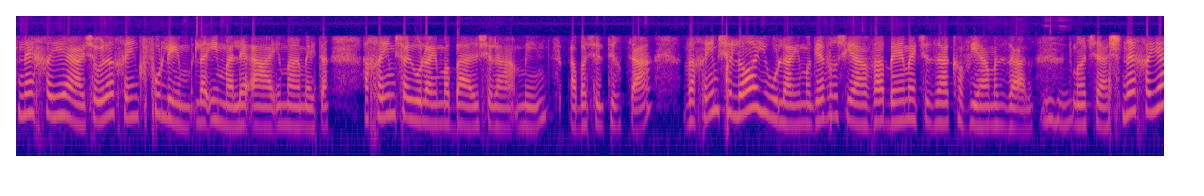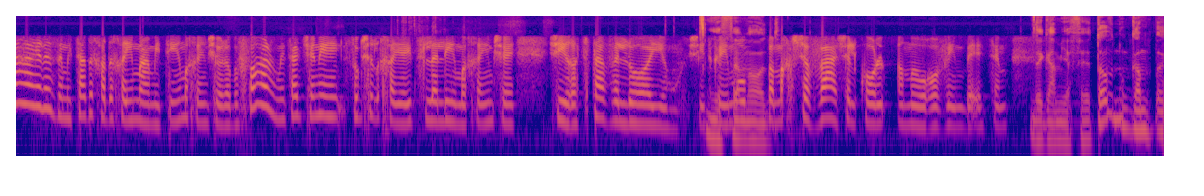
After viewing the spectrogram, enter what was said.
שני חייה, שהיו לה חיים כפולים לאימא, לאה, אימא המתה. החיים שהיו לה עם הבעל של המינץ, אבא של תרצה, והחיים שלא היו לה עם הגבר שהיא אהבה באמת, שזה הקוויה המזל. זאת אומרת שהשני חייה האלה זה מצד אחד החיים האמיתיים, החיים שלה בפועל, ומצד שני סוג של חיי צללים, החיים ש... שהיא רצתה ולא היו, שהתקיימו. במחשבה של כל המעורבים בעצם. זה גם יפה. טוב, נו, גם... אה,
